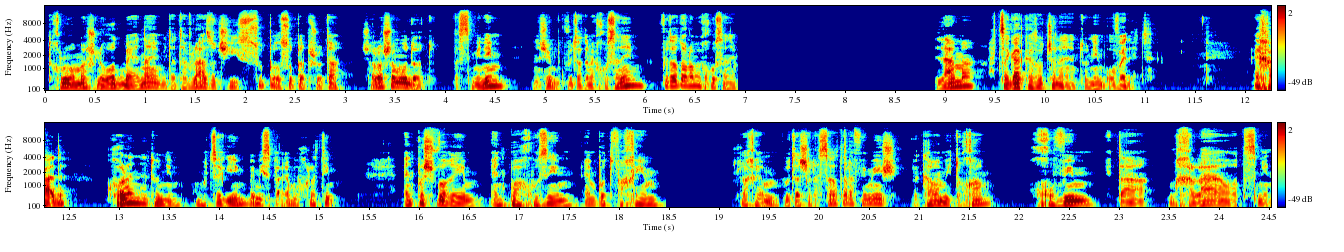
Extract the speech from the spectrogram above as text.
תוכלו ממש לראות בעיניים את הטבלה הזאת שהיא סופר סופר פשוטה. שלוש עמודות, תסמינים, אנשים בקבוצת המחוסנים, קבוצת הלא מחוסנים. למה הצגה כזאת של הנתונים עובדת? 1. כל הנתונים מוצגים במספרים מוחלטים. אין פה שברים, אין פה אחוזים, אין פה טפחים. יש לכם קבוצה של עשרת אלפים איש, וכמה מתוכם חווים את המחלה או התסמין.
